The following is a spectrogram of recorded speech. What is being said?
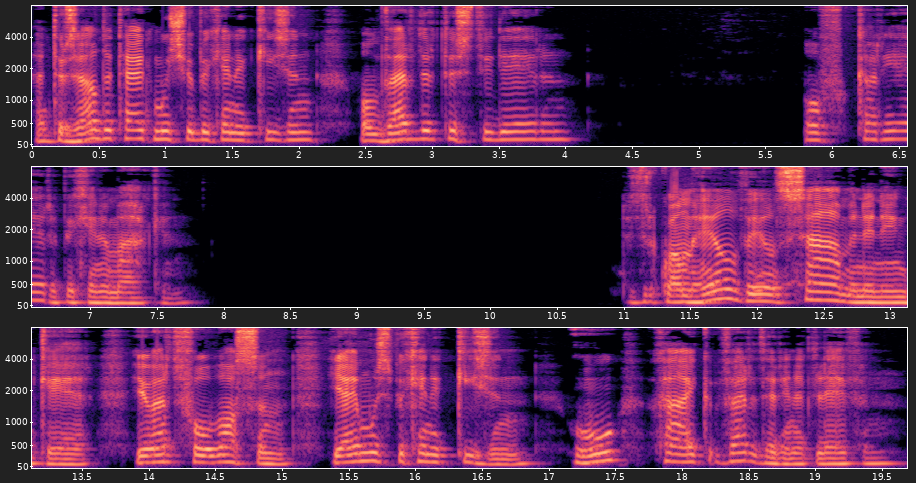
En terzelfde tijd moest je beginnen kiezen om verder te studeren of carrière beginnen maken. Dus er kwam heel veel samen in één keer. Je werd volwassen. Jij moest beginnen kiezen. Hoe ga ik verder in het leven?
